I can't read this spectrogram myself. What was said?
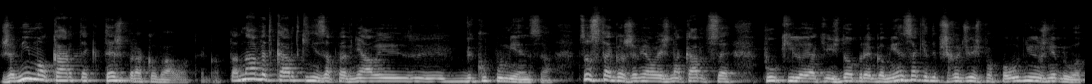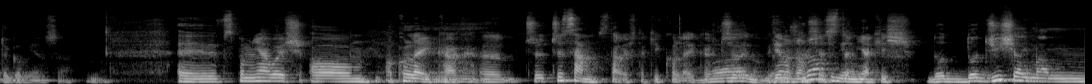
że mimo kartek też brakowało tego. To nawet kartki nie zapewniały y, wykupu mięsa. Co z tego, że miałeś na kartce pół kilo jakiegoś dobrego mięsa, kiedy przychodziłeś po południu, już nie było tego mięsa. No. E, wspomniałeś o, o kolejkach. E, czy, czy sam stałeś w takich kolejkach? Czy no, wiążą się z tym jakieś. Do, do dzisiaj mam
